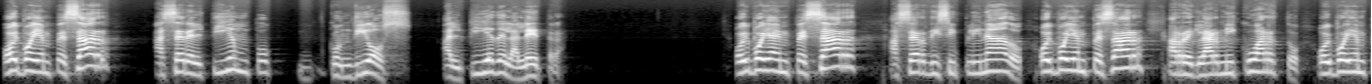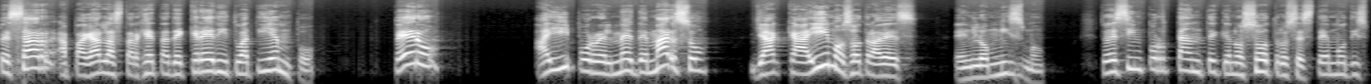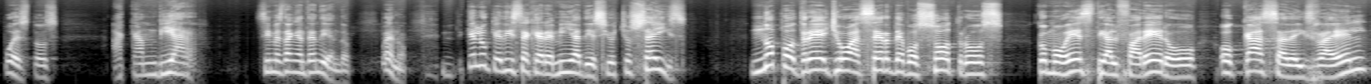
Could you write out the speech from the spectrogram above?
Hoy voy a empezar a hacer el tiempo con Dios. al pie de la letra. Hoy voy a empezar a ser disciplinado. Hoy voy a empezar a arreglar mi cuarto. Hoy voy a empezar a pagar las tarjetas de crédito a tiempo. Pero ahí por el mes de marzo ya caímos otra vez en lo mismo. Entonces es importante que nosotros estemos dispuestos a cambiar. ¿Sí me están entendiendo? Bueno, ¿qué es lo que dice Jeremías 18:6? No podré yo hacer de vosotros como este alfarero o casa de Israel.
